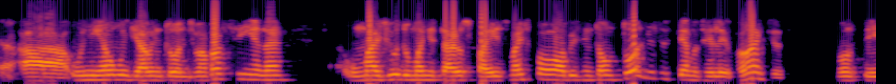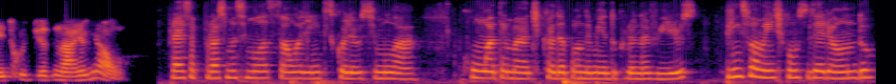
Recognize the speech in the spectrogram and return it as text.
a União Mundial em torno de uma vacina, uma ajuda humanitária aos países mais pobres. Então, todos esses temas relevantes vão ser discutidos na reunião. Para essa próxima simulação, a gente escolheu simular com a temática da pandemia do coronavírus, principalmente considerando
